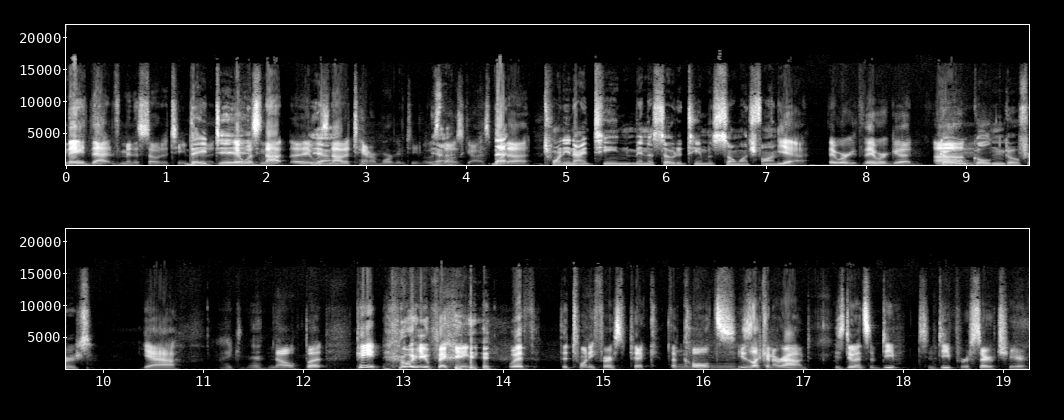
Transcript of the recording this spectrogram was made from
made that Minnesota team. They good. did. It was not uh, it was not a Tanner Morgan team. It was Yeah. those guys. That but uh 2019 Minnesota team was so much fun. yeah, they were they were good. Go Um, Golden Gophers. Yeah, I, eh, no. But Pete, who are you picking with the 21st pick, the Colts? He's looking around. He's doing some deep some deep research here.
